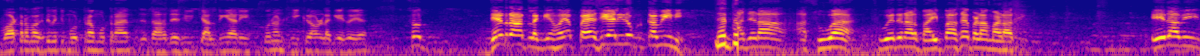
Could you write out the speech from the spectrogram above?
ਵਾਟਰ ਵਰਕ ਦੇ ਵਿੱਚ ਮੋਟਰਾਂ ਮੋਟਰਾਂ ਦੱਸਦੇ ਸੀ ਵੀ ਚੱਲਦੀਆਂ ਨਹੀਂ ਉਹਨਾਂ ਨੂੰ ਠੀਕ ਕਰਾਉਣ ਲੱਗੇ ਹੋਏ ਆ। ਸੋ ਦਿਨ ਰਾਤ ਲੱਗੇ ਹੋਏ ਆ ਪੈਸੇ ਵਾਲੀ ਤਾਂ ਕਮੀ ਨਹੀਂ। ਆ ਜਿਹੜਾ ਆ ਸੂਆ ਸੂਏ ਦੇ ਨਾਲ ਬਾਈਪਾਸ ਹੈ ਬੜਾ ਮਾੜਾ ਸੀ। ਇਹਦਾ ਵੀ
